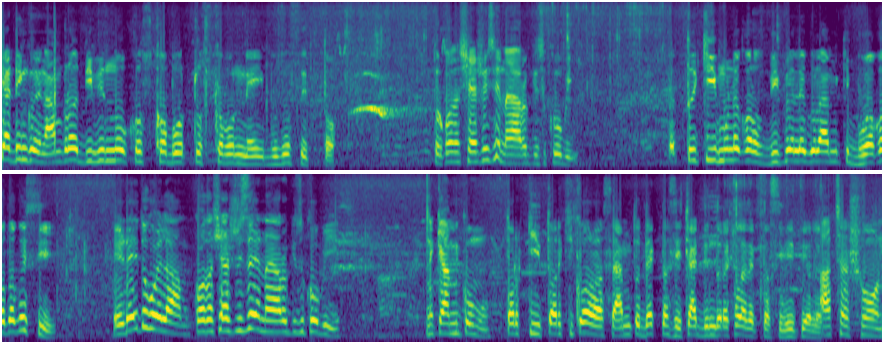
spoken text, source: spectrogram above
চ্যাটিং করি না। আমরা বিভিন্ন খোঁজ খবর টোজ খবর নেই বুঝছিস তো? তোর কথা শেষ হয়েছে না আরও কিছু কবি? তুই কি মনে করস বিপিএল এগুলো আমি কি ভুয়া কথা কইছি? এটাই তো কইলাম কথা শেষ হয়েছে না আরও কিছু কবি? নাকি আমি কমু? তোর কি তোর কি করার আছে? আমি তো দেখতাছি চার দিন ধরে খেলা দেখতাছি বিপিএল আচ্ছা শোন।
